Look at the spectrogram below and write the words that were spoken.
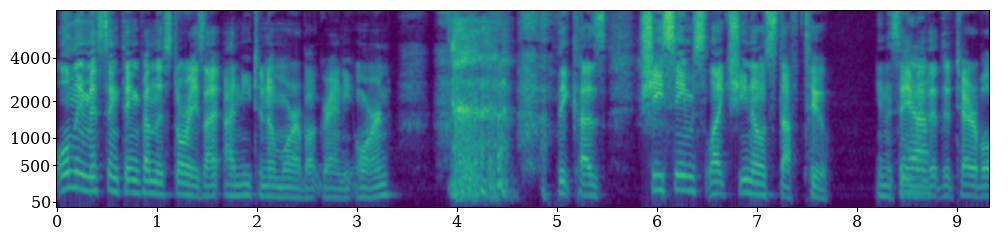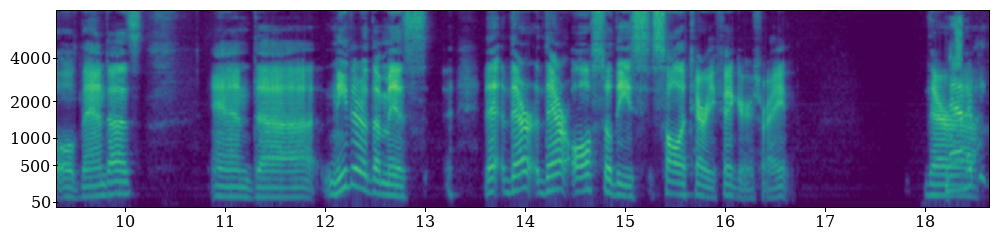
only missing thing from this story is I, I need to know more about Granny Orne because she seems like she knows stuff too, in the same Yeah. way that the terrible old man does. And, uh, neither of them is, they- they're, they're also these solitary figures, right? They're, Man, uh, it'd, be,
